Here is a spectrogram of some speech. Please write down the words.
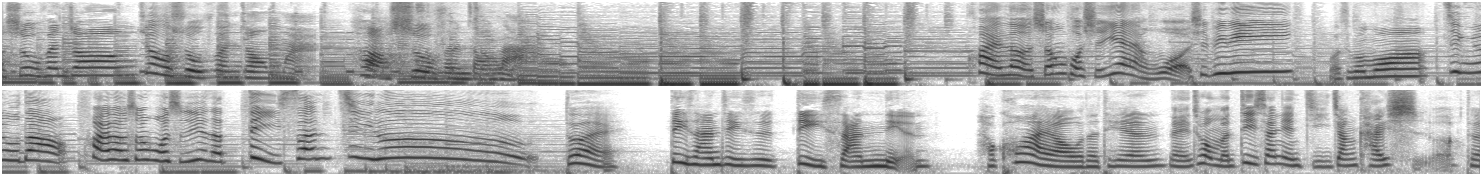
好十五分钟，就十五分钟嘛，好十五分钟啦。快乐生活实验，我是 P P，我是摸摸。进入到快乐生活实验的第三季了。对，第三季是第三年，好快哦！我的天，没错，我们第三年即将开始了。对，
